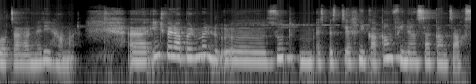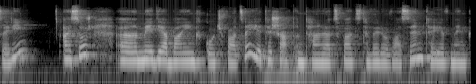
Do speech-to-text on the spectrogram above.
գործարարների համար։ Ինչ վերաբերում է զուտ այսպես տեխնիկական ֆինանսական ծախսերին, Այսօր media buying կոչված է, եթե շատ ընդհանրացված թվերով ասեմ, թեև մենք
